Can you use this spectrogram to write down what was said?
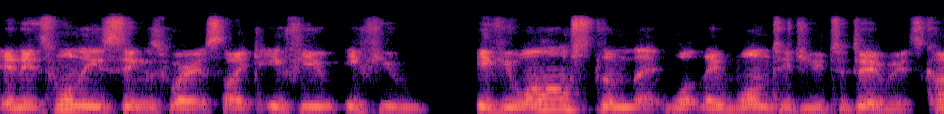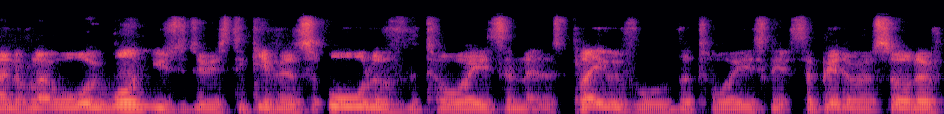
and it's one of these things where it's like if you if you if you ask them what they wanted you to do, it's kind of like, well, what we want you to do is to give us all of the toys and let us play with all the toys. And it's a bit of a sort of,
